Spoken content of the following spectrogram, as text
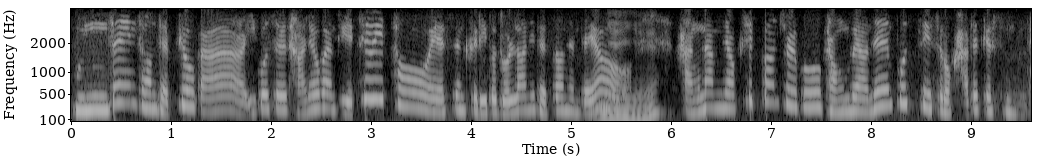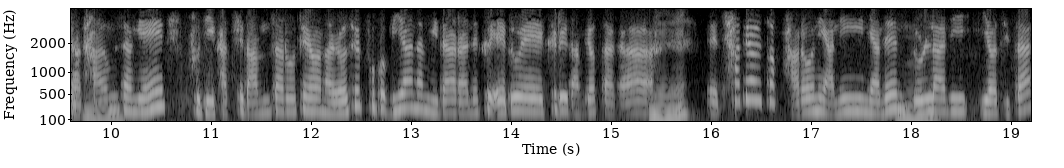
문재인 전 대표가 이곳을 다녀간 뒤에 트위터에 쓴 글이도 논란이 됐었는데요. 예, 예. 강남역 10번 출구 벽면은 포스트잇으로 가득했습니다. 다음 음. 상에 부디 같이 남자로 태어나요 슬프고 미안합니다라는 그 애도의 글을 남겼다가 네. 네, 차별적 발언이 아니냐는 음. 논란이 이어지자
